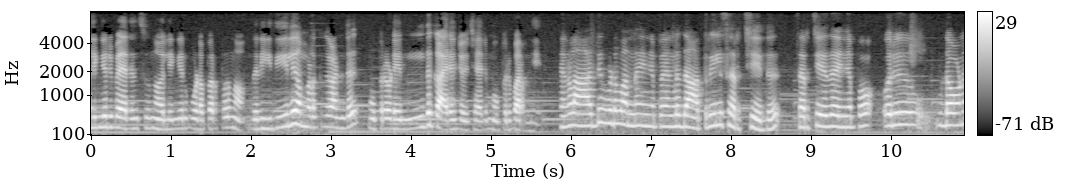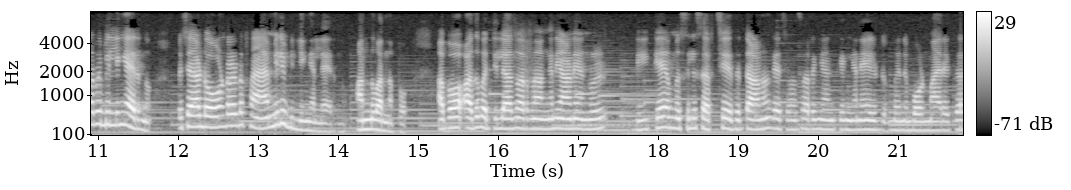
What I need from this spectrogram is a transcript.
അല്ലെങ്കിൽ ഒരു പേരൻസ് എന്നോ അല്ലെങ്കിൽ ഒരു കൂടപ്പിറപ്പെന്നോ രീതിയിൽ നമ്മൾക്ക് കണ്ട് മൂപ്പരോട് എന്ത് കാര്യം ചോദിച്ചാലും മൂപ്പര് പറഞ്ഞു തരും. ഞങ്ങൾ ആദ്യം ഇവിടെ വന്നു കഴിഞ്ഞപ്പോൾ ഞങ്ങൾ ധാത്രിയിൽ സെർച്ച് ചെയ്ത് സെർച്ച് ചെയ്ത് കഴിഞ്ഞപ്പോൾ ഒരു ഡോണർ ബില്ലിംഗ് ആയിരുന്നു. പക്ഷെ ആ ഡോണറുടെ ഫാമിലി ബില്ലിംഗ് അല്ലായിരുന്നു അന്ന് വന്നപ്പോൾ അപ്പോൾ അത് പറ്റില്ല എന്ന് പറഞ്ഞാൽ അങ്ങനെയാണ് ഞങ്ങൾ ഡി കെ എം എസിൽ സെർച്ച് ചെയ്തിട്ടാണ് കേശവൻ സാർ ഞങ്ങൾക്ക് ഇങ്ങനെ പിന്നെ ബോൺമാരൊക്കെ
